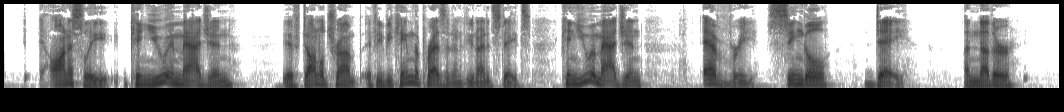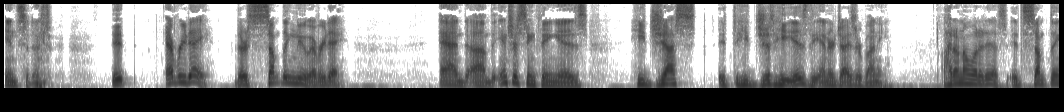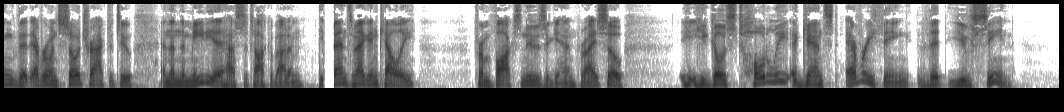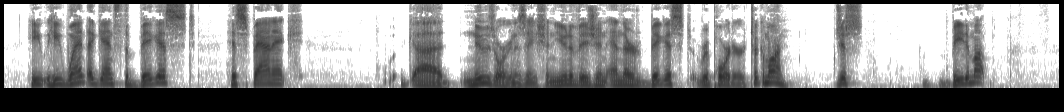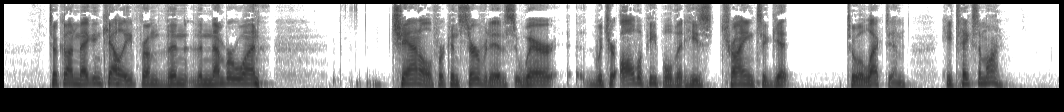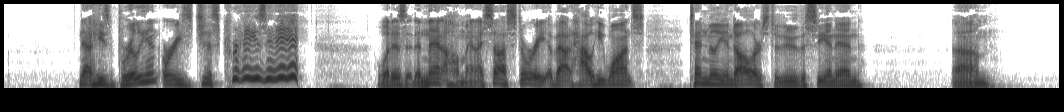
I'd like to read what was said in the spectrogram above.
honestly, can you imagine if Donald Trump, if he became the president of the United States, can you imagine every single day another incident? It every day there's something new every day. And um, the interesting thing is, he just it, he just he is the Energizer Bunny. I don't know what it is. It's something that everyone's so attracted to, and then the media has to talk about him. He defends Megyn Kelly from Fox News again, right? So he, he goes totally against everything that you've seen. He he went against the biggest Hispanic uh, news organization, Univision, and their biggest reporter. Took him on, just beat him up took on Megyn Kelly from the the number one channel for conservatives, where which are all the people that he's trying to get to elect him. He takes them on. Now he's brilliant or he's just crazy. What is it? And then, oh man, I saw a story about how he wants ten million dollars to do the CNN, um,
